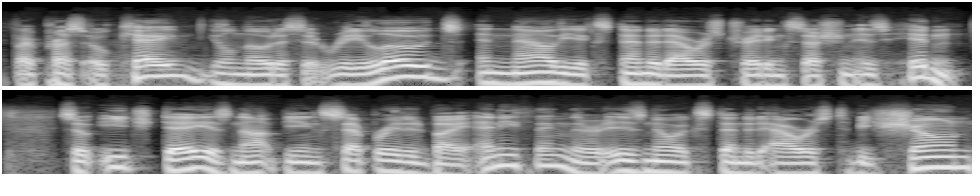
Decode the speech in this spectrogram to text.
If I press OK, you'll notice it reloads, and now the extended hours trading session is hidden. So each day is not being separated by anything. There is no extended hours to be shown.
